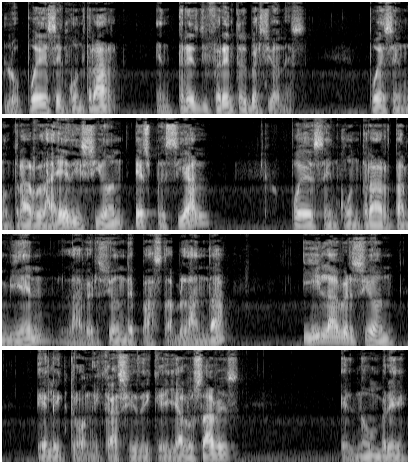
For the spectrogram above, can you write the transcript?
Lo puedes encontrar en tres diferentes versiones. Puedes encontrar la edición especial. Puedes encontrar también la versión de pasta blanda y la versión electrónica. Así de que ya lo sabes, el nombre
